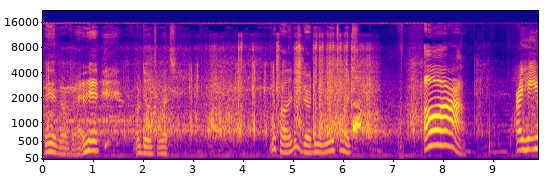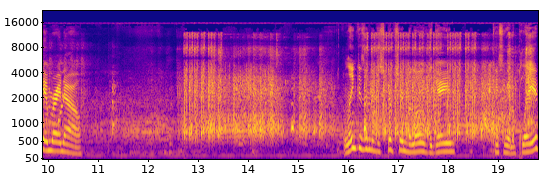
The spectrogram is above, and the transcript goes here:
Bad. I'm doing too much. Yeah, probably this girl doing way too much. Ah! I hate him right now. Link is in the description below of the game in case you want to play it.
